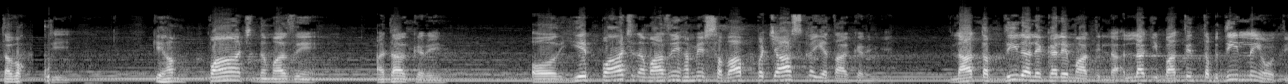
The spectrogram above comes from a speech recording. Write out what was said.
तो थी कि हम पाँच नमाजें अदा करें और ये पाँच नमाजें हमें सवाब पचास का यता करेंगे। ला तब्दील अल कल मातिल्ला अल्लाह की बातें तब्दील नहीं होती।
